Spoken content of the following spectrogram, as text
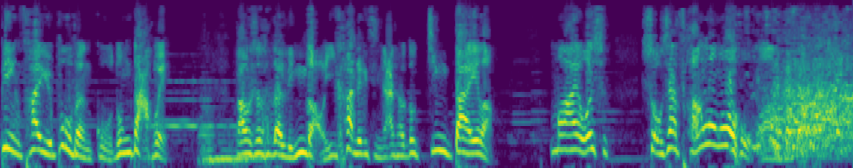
并参与部分股东大会。”当时他的领导一看这个请假条都惊呆了：“妈呀，我手手下藏龙卧虎啊！”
